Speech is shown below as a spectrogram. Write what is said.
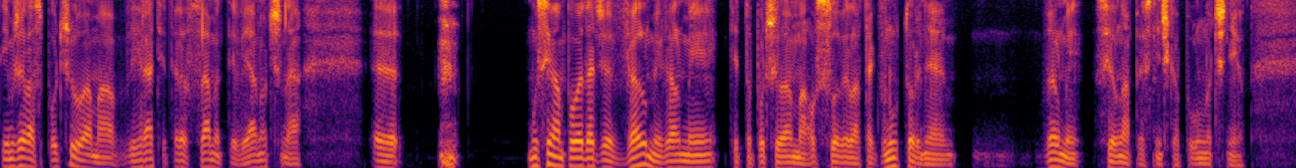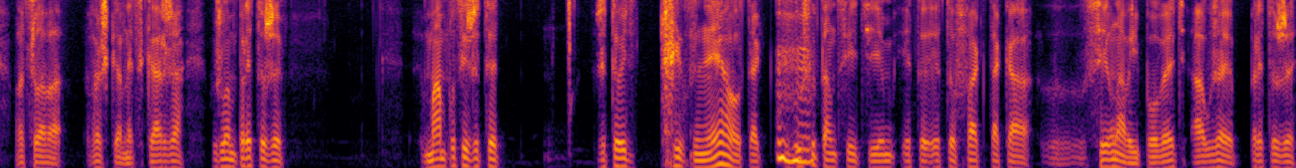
tým, že vás počúvam a vy hráte teraz same tie vianočné, uh, musím vám povedať, že veľmi, veľmi, keď to počúvam, ma oslovila tak vnútorne veľmi silná pesnička Púlnočný od Václava Vaška Neckárža. Už len preto, že mám pocit, že to je, že to je tak z neho, tak mm-hmm. dušu tam cítim. Je to, je to fakt taká silná výpoveď a už aj preto, že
